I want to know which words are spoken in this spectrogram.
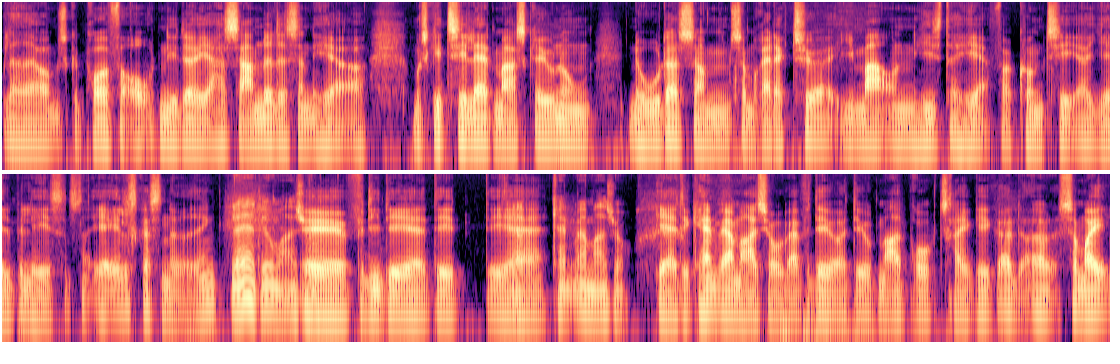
bladrer jeg om, skal prøve at få orden i det, og jeg har samlet det sådan her, og måske tilladt mig at skrive nogle noter som, som redaktør i maven hister her, for at kommentere og hjælpe læseren. Jeg elsker sådan noget, ikke? Ja, det er jo meget sjovt. Øh, fordi det er... Det, det er ja, kan være meget sjovt. Ja, det kan være meget sjovt, i hvert fald. Det er jo, det er jo et meget brugt trick, ikke? Og, og som regel,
